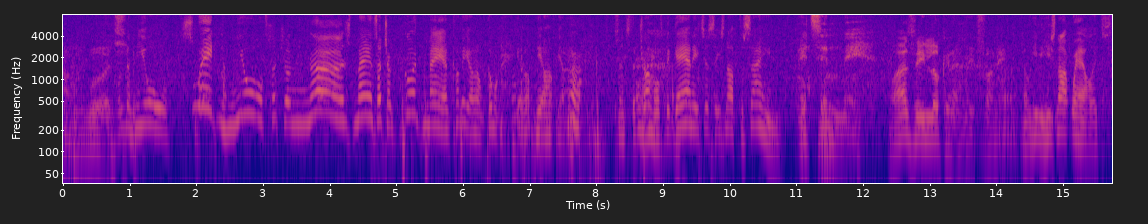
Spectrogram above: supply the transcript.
out in the woods. Well, Lemieux, sweet mule, such a nice man, such a good man. Come here, no, come on, get up here, help you. Since the troubles began, he's just, he's not the same. It's in me. Why's he looking at me funny? Uh, no, he, he's not well. It's,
